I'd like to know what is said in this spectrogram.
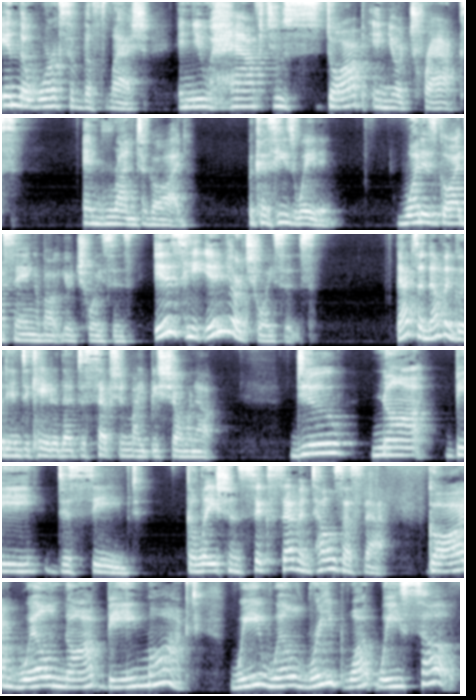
in the works of the flesh and you have to stop in your tracks and run to God because He's waiting. What is God saying about your choices? Is He in your choices? That's another good indicator that deception might be showing up. Do not be deceived. Galatians 6 7 tells us that. God will not be mocked. We will reap what we sow.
